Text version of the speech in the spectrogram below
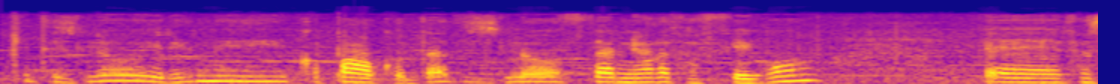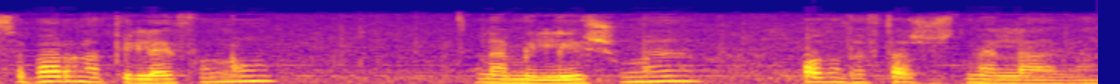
και της λέω: Ειρήνη, πάω κοντά. Της λέω: Φτάνει η ώρα, θα φύγω. Ε, θα σε πάρω ένα τηλέφωνο να μιλήσουμε όταν θα φτάσω στην Ελλάδα.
